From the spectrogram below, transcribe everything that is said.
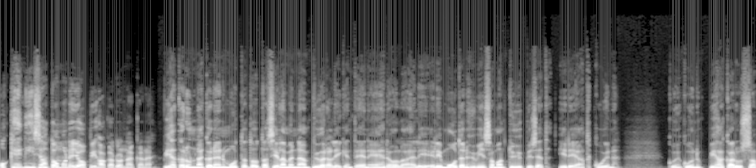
okei, niin se on tuommoinen joo pihakadun näköinen. Pihakadun näköinen, mutta tota, siellä mennään pyöräliikenteen ehdoilla, eli, eli muuten hyvin samantyyppiset ideat kuin, kuin, kuin pihakadussa,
